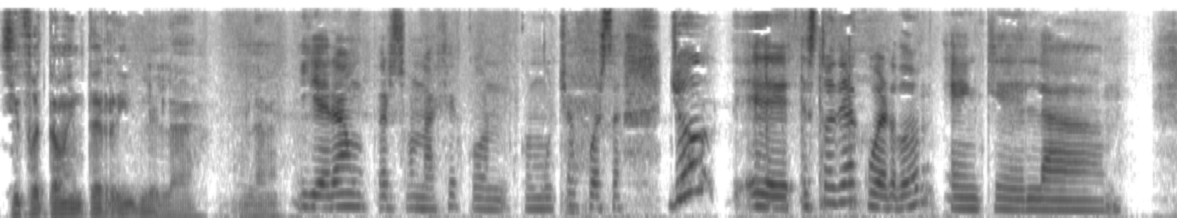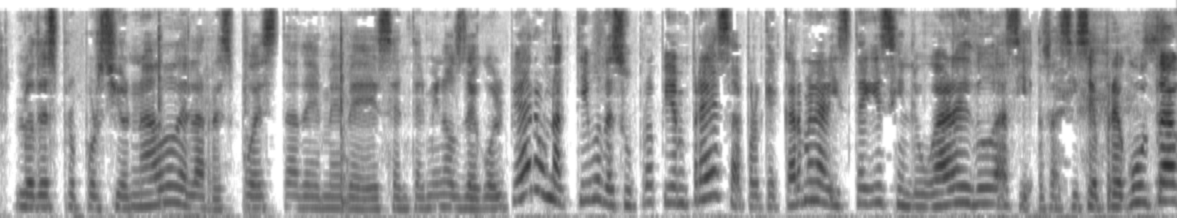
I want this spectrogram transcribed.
Sí fue también terrible la, la Y era un personaje con, con mucha fuerza. Yo eh, estoy de acuerdo en que la lo desproporcionado de la respuesta de MBS en términos de golpear a un activo de su propia empresa, porque Carmen Aristegui, sin lugar a dudas, si, o sea, si se pregunta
